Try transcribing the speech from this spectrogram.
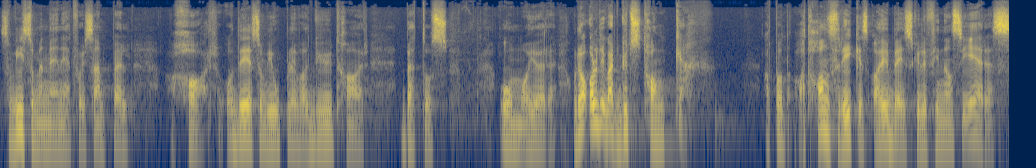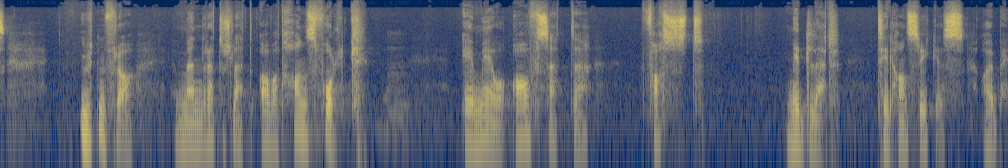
som vi som en menighet f.eks. har. Og det som vi opplever at Gud har bedt oss om å gjøre. Og det har aldri vært Guds tanke at, at Hans rikes arbeid skulle finansieres utenfra, men rett og slett av at hans folk er med å avsette fast midler til Hans rikes arbeid.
